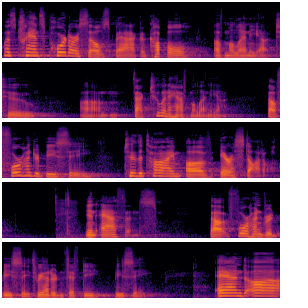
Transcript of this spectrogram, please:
let's transport ourselves back a couple of millennia to, um, in fact, two and a half millennia, about 400 BC, to the time of Aristotle in Athens, about 400 BC, 350 BC and uh,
